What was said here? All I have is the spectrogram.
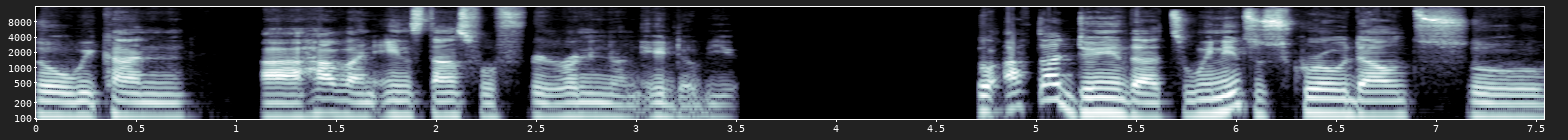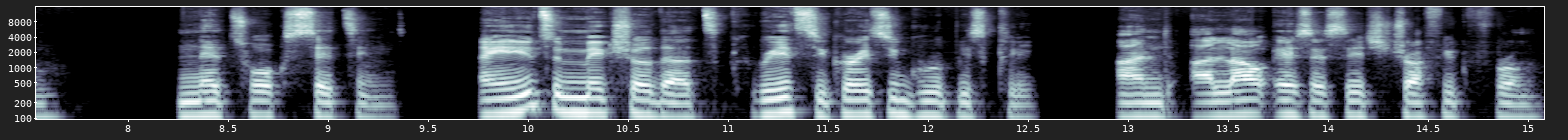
So we can uh, have an instance for free running on AWS. So after doing that, we need to scroll down to network settings. And you need to make sure that create security group is clicked and allow SSH traffic from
